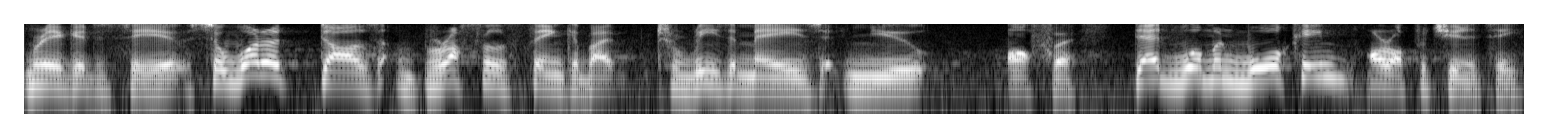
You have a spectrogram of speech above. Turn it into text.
Maria, good to see you. So, what does Brussels think about Theresa May's new offer? Dead woman walking or opportunity?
